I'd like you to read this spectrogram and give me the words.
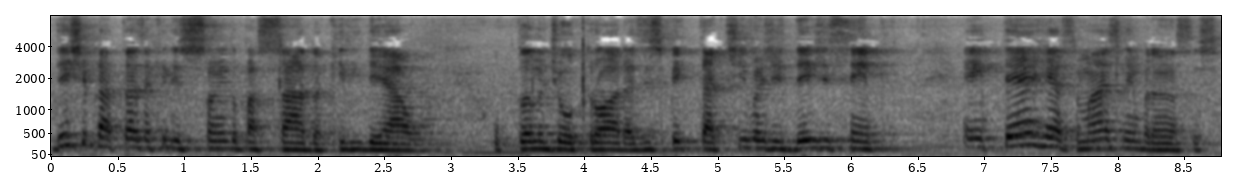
Deixe para trás aquele sonho do passado, aquele ideal, o plano de outrora, as expectativas de desde sempre. Enterre as más lembranças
